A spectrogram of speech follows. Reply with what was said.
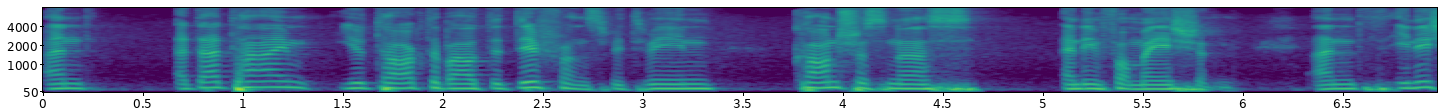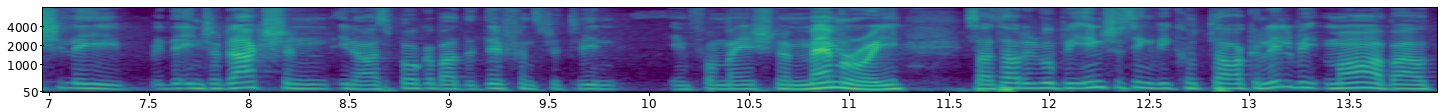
And at that time, you talked about the difference between consciousness and information. And initially, with the introduction, you know, I spoke about the difference between information and memory. So I thought it would be interesting we could talk a little bit more about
